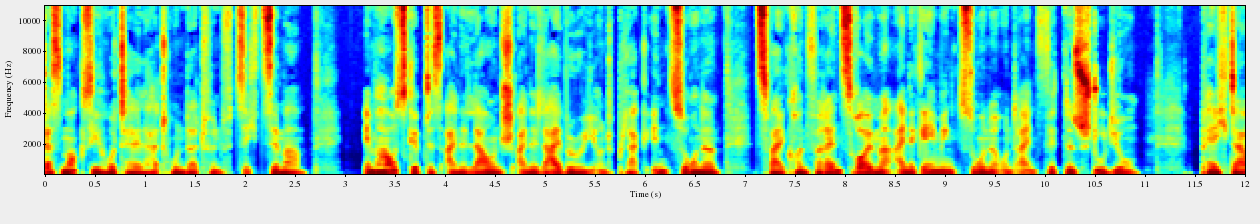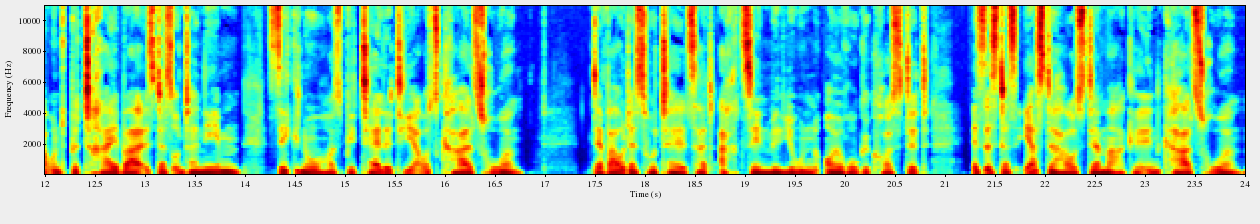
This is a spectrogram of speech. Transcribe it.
Das Moxie Hotel hat 150 Zimmer. Im Haus gibt es eine Lounge, eine Library und Plug-in-Zone, zwei Konferenzräume, eine Gaming-Zone und ein Fitnessstudio. Pächter und Betreiber ist das Unternehmen Signo Hospitality aus Karlsruhe. Der Bau des Hotels hat 18 Millionen Euro gekostet. Es ist das erste Haus der Marke in Karlsruhe.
